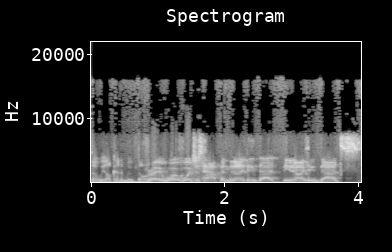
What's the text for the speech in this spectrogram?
So we all kind of moved on. right what what just happened and i think that you know i think that's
